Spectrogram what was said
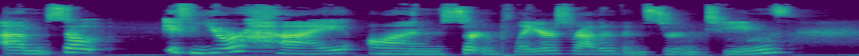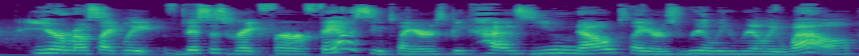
Um, so if you're high on certain players rather than certain teams, you're most likely this is great for fantasy players because you know players really really well.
